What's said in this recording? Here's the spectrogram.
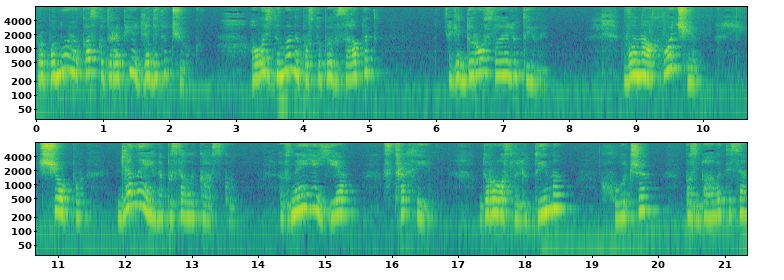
пропоную казкотерапію для діточок. А ось до мене поступив запит від дорослої людини. Вона хоче, щоб для неї написали казку. В неї є страхи. Доросла людина хоче позбавитися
